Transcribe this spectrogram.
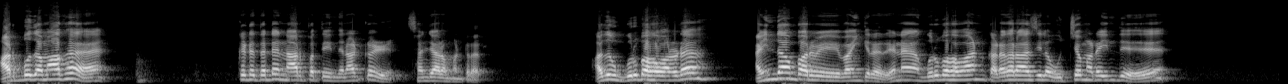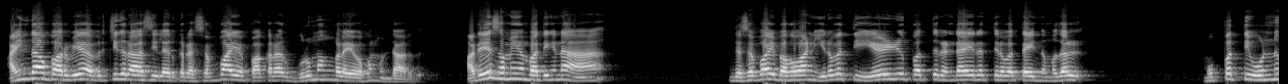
அற்புதமாக கிட்டத்தட்ட நாற்பத்தைந்து நாட்கள் சஞ்சாரம் பண்ணுறார் அதுவும் குரு பகவானோட ஐந்தாம் பார்வையை வாங்கிக்கிறார். ஏன்னா குரு பகவான் கடகராசியில் உச்சமடைந்து ஐந்தாம் பார்வையை விருச்சிக ராசியில் இருக்கிற செவ்வாயை பார்க்குறார். குருமங்கள யோகம் உண்டாருது. அதே சமயம் பார்த்தீங்கன்னா இந்த செவ்வாய் பகவான் இருபத்தி ஏழு பத்து ரெண்டாயிரத்தி இருபத்தைந்து முதல் முப்பத்தி ஒன்று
